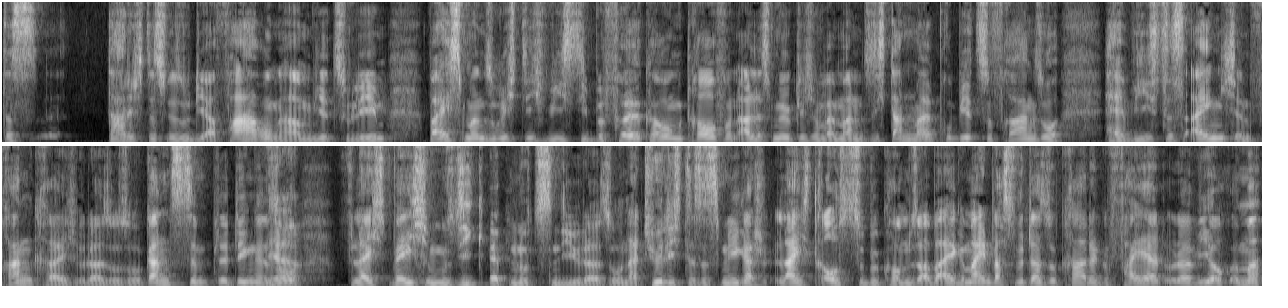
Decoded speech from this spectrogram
das dadurch, dass wir so die Erfahrung haben, hier zu leben, weiß man so richtig, wie ist die Bevölkerung drauf und alles mögliche. Und wenn man sich dann mal probiert zu fragen, so, hä, wie ist das eigentlich in Frankreich oder so, so ganz simple Dinge, Ja. so, vielleicht welche Musik-App nutzen die oder so. Natürlich, das ist mega leicht rauszubekommen, so, aber allgemein, was wird da so gerade gefeiert oder wie auch immer,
